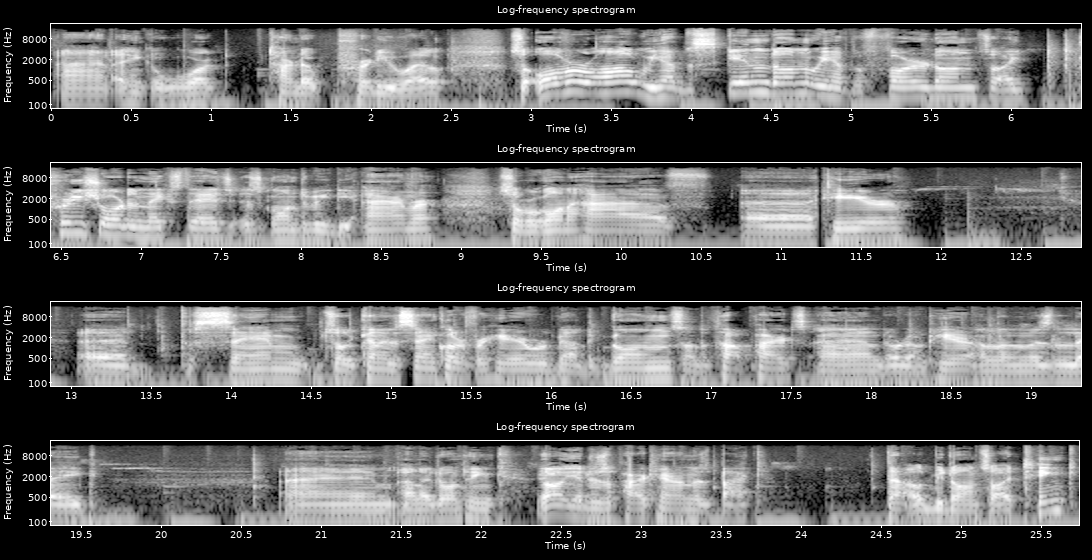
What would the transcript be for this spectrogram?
And I think it worked turned out pretty well. So overall, we have the skin done, we have the fur done. So I'm pretty sure the next stage is going to be the armor. So we're going to have uh, here uh, the same, so kind of the same color for here will be on the guns, on the top parts, and around here, and on his leg. Um, and I don't think, oh yeah, there's a part here on his back. That'll be done. So I think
